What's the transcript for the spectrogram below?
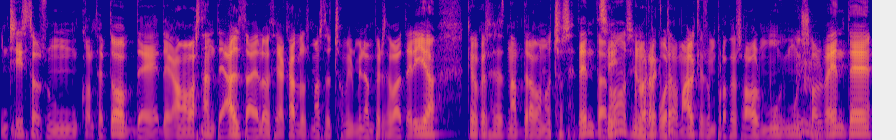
insisto, es un concepto de, de gama bastante alta, ¿eh? lo decía Carlos, más de 8.000 mAh de batería, creo que es el Snapdragon 870, Sí, ¿no? Si no correcto. recuerdo mal, que es un procesador muy, muy solvente,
